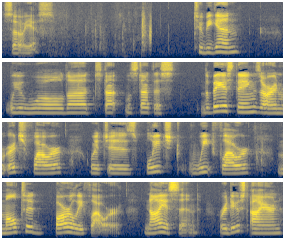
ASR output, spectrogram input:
So, yes. To begin, we will uh, start, let's start this. The biggest things are enriched flour, which is bleached wheat flour, malted barley flour, niacin, reduced iron,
